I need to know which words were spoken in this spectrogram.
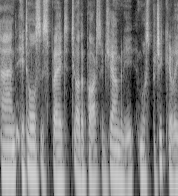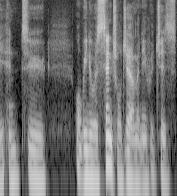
And it also spread to other parts of Germany, most particularly into what we know as central Germany, which is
